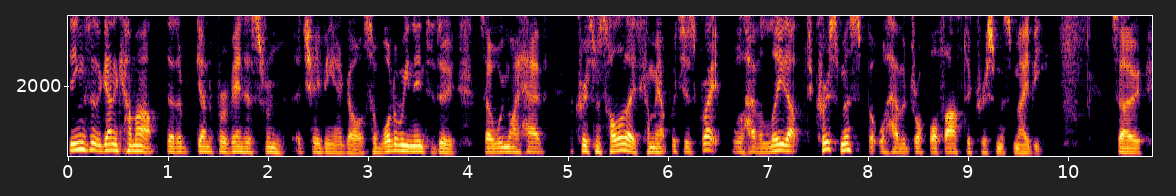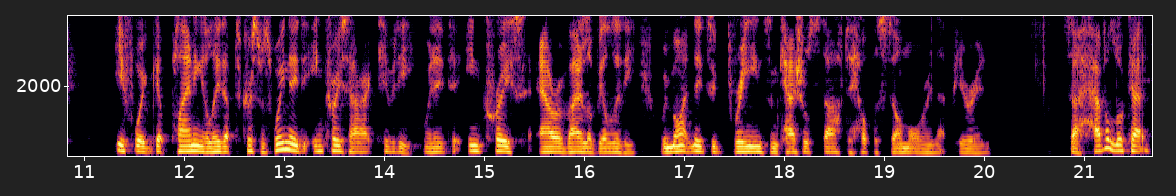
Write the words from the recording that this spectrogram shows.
things that are going to come up that are going to prevent us from achieving our goals. So what do we need to do? So we might have Christmas holidays coming up, which is great. We'll have a lead up to Christmas, but we'll have a drop off after Christmas maybe. So if we're planning a lead up to Christmas, we need to increase our activity. We need to increase our availability. We might need to bring in some casual staff to help us sell more in that period. So have a look at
